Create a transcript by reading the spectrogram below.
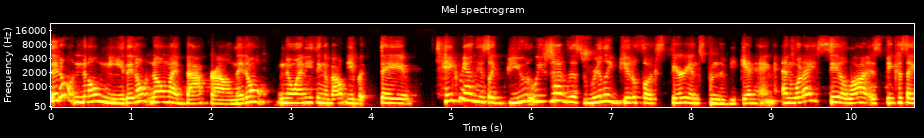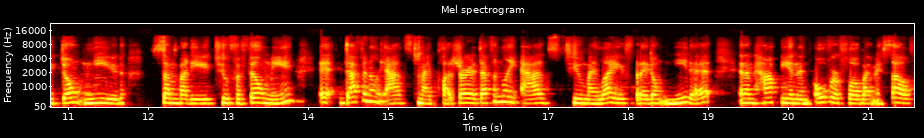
they don't know me. They don't know my background. They don't know anything about me, but they take me on these like beautiful we just have this really beautiful experience from the beginning. And what i see a lot is because i don't need somebody to fulfill me it definitely adds to my pleasure. It definitely adds to my life but i don't need it. And i'm happy in an overflow by myself.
